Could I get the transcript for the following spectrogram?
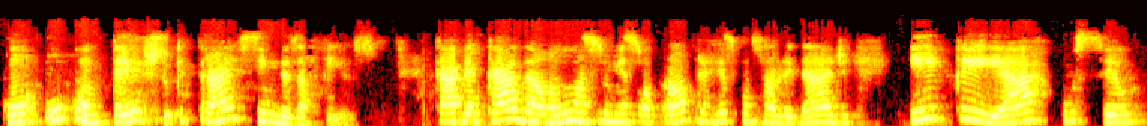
com o contexto que traz sim desafios. Cabe a cada um assumir a sua própria responsabilidade e criar o seu,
